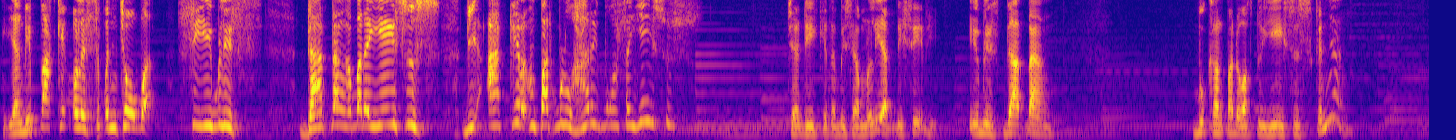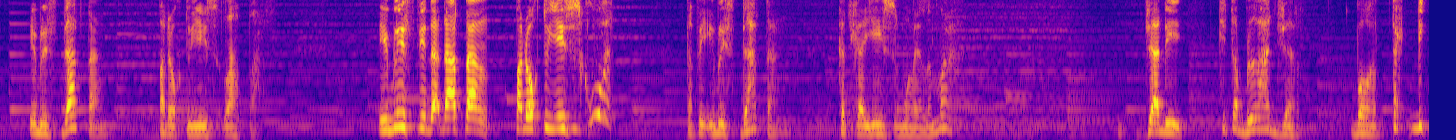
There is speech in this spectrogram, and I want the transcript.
yang dipakai oleh si pencoba, si iblis datang kepada Yesus di akhir 40 hari puasa Yesus. Jadi kita bisa melihat di sini iblis datang bukan pada waktu Yesus kenyang. Iblis datang pada waktu Yesus lapar. Iblis tidak datang pada waktu Yesus kuat. Tapi iblis datang ketika Yesus mulai lemah. Jadi kita belajar bahwa teknik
